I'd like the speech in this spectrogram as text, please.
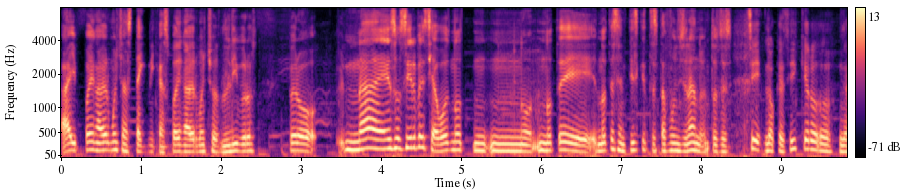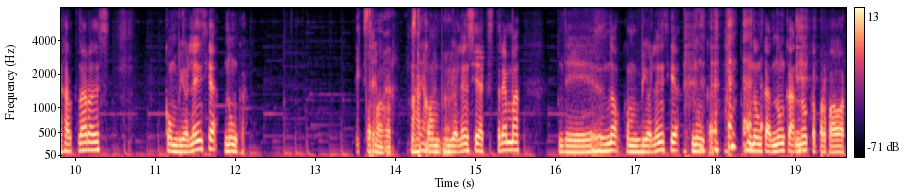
ahí pueden haber muchas técnicas, pueden haber muchos libros, pero nada de eso sirve si a vos no, no, no, te, no te sentís que te está funcionando. Entonces, Sí, lo que sí quiero dejar claro es con violencia nunca. por extrema, favor. Ajá, extrema, con ¿no? violencia extrema de no, con violencia nunca. nunca, nunca, nunca, por favor.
